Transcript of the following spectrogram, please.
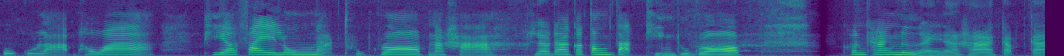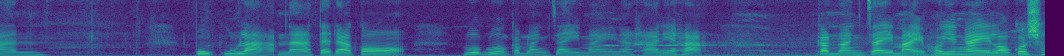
ปลูกกุหลาบเพราะว่าเพี้ยไฟลงหนักทุกรอบนะคะ แล้วด้าก็ต้องตัดทิ้งทุกรอบ ค่อนข้างเหนื่อยนะคะ กับการปลูกกุหลาบนะ แต่ด้าก็ รวบรวมกำลังใจใหม่นะคะเนี่ยค่ะกำลังใจใหม่ เพราะยังไงเราก็ช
